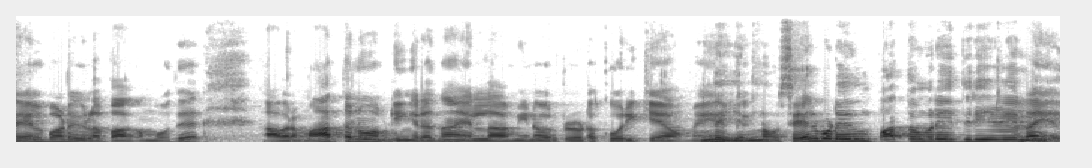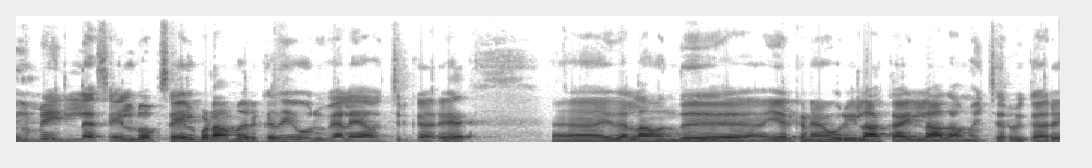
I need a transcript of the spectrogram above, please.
செயல்பாடுகளை பார்க்கும்போது அவரை மாத்தணும் அப்படிங்கிறது தான் எல்லா மீனவர்களோட கோரிக்கையாவுமே இல்ல என்ன செயல்பாடு எதுவும் பார்த்த மாதிரியே தெரியவே இல்லை எதுவுமே இல்லை. செயல்பா செயல்படாம இருக்கதே ஒரு வேலையா வச்சிருக்காரு. இதெல்லாம் வந்து ஏற்கனவே ஒரு இலாக்கா இல்லாத அமைச்சர் இருக்காரு.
